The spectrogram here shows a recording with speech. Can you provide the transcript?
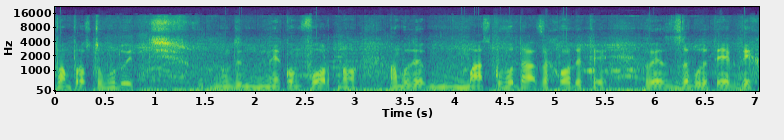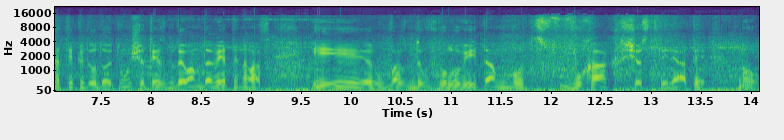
вам просто будуть ну, некомфортно, вам буде маску вода заходити. Ви забудете, як дихати під водою, тому що тиск буде вам давити на вас, і у вас буде в голові там, от, в вухах щось стріляти. Ну,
